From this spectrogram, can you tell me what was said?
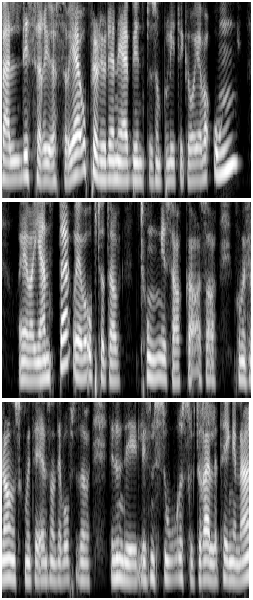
veldig seriøse. Og jeg opplevde jo det når jeg begynte som politiker, og jeg var ung, og jeg var jente, og jeg var opptatt av tunge saker. Altså kom i finanskomiteen, sånn at jeg var opptatt av liksom, de liksom, store strukturelle tingene.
